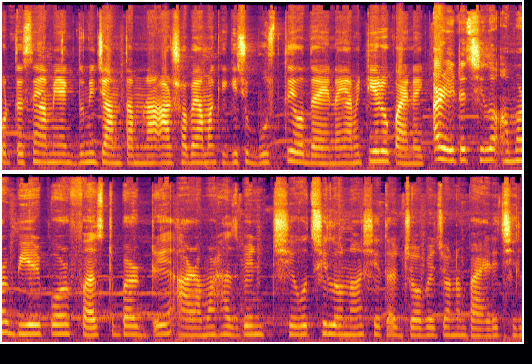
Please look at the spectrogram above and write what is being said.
করতেছে, আমি একদমই জানতাম না, আর সবাই আমাকে কিছু বুঝতেও দেয় নাই, আমি টেরও পাই নাই। আর এটা ছিল আমার বিয়ের পর ফার্স্ট বার্থডে আর আমার হাজবেন্ড সেও ছিল না, সে তার জবের জন্য বাইরে ছিল,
